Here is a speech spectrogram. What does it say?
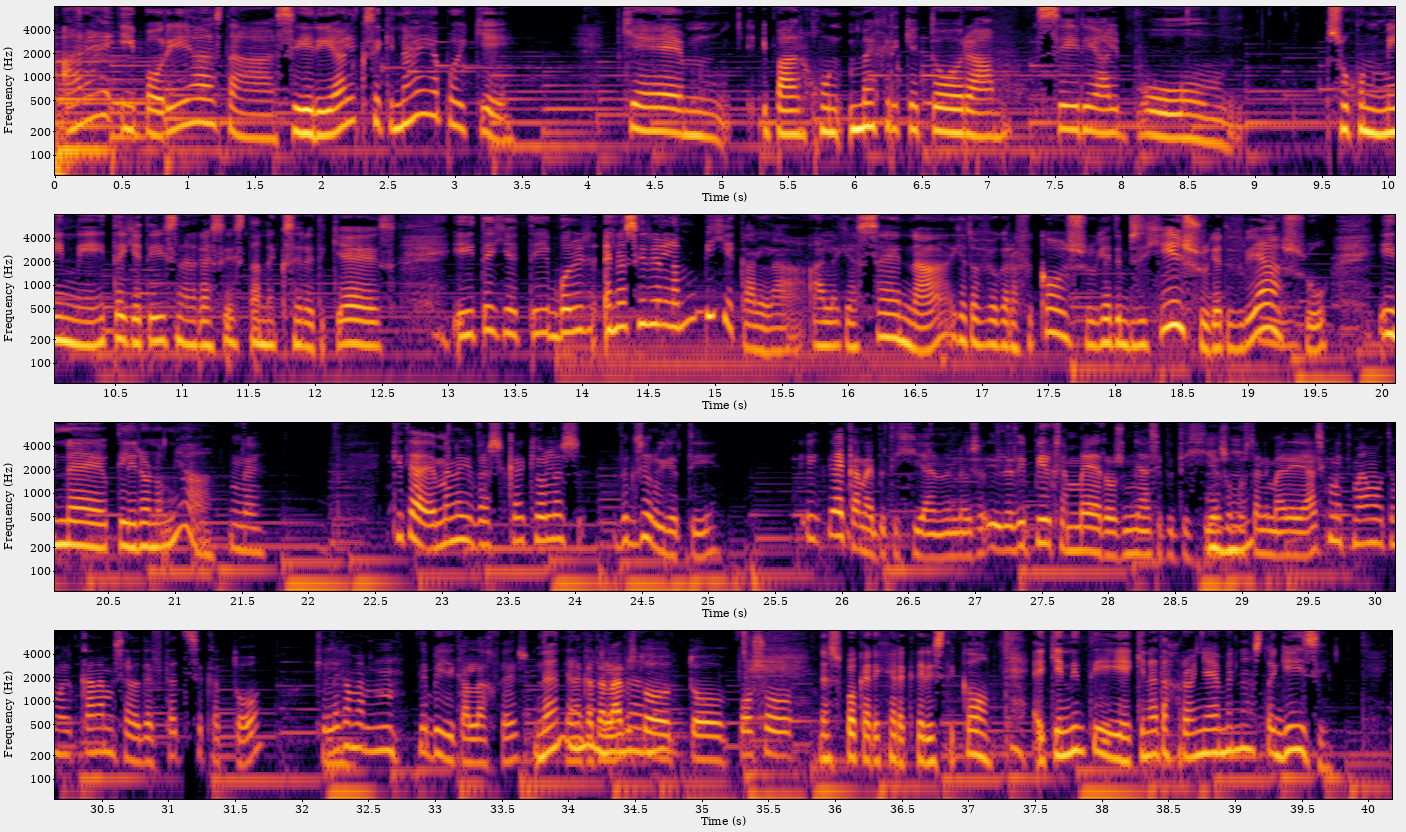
Άρα η πορεία στα σύριαλ ξεκινάει από εκεί. Και υπάρχουν μέχρι και τώρα σύριαλ που σου έχουν μείνει είτε γιατί οι συνεργασίες ήταν εξαιρετικές, είτε γιατί μπορεί ένα σύριαλ να μην πήγε καλά. Αλλά για σένα, για το βιογραφικό σου, για την ψυχή σου, για τη δουλειά ναι. σου, είναι κληρονομιά. Ναι. Κοίτα, εμένα βασικά κιόλας δεν ξέρω γιατί. Έκανα επιτυχία, δηλαδή υπήρξε μέρος μιας επιτυχίας mm-hmm. όπως ήταν η Μαρία Άσχημα. Θυμάμαι ότι κάναμε 47% και λέγαμε δεν πήγε καλά χθες. Ναι, ναι, για να ναι, καταλάβεις ναι, το, το πόσο. Να σου πω κάτι χαρακτηριστικό. Εκείνη, εκείνα τα χρόνια έμενα στον Γκίζι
